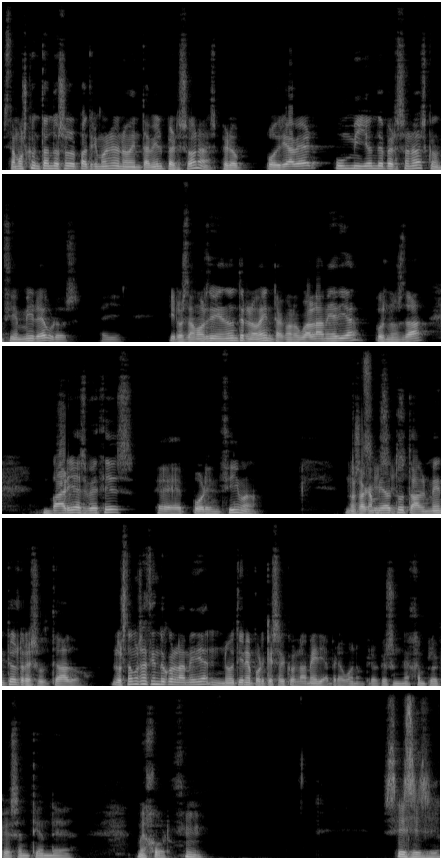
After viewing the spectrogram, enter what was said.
Estamos contando solo el patrimonio de 90.000 personas, pero podría haber un millón de personas con 100.000 euros allí. Y lo estamos dividiendo entre 90, con lo cual la media pues nos da varias veces eh, por encima. Nos ha cambiado totalmente el resultado. Lo estamos haciendo con la media, no tiene por qué ser con la media, pero bueno, creo que es un ejemplo que se entiende mejor. Hmm. Sí, sí, sí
